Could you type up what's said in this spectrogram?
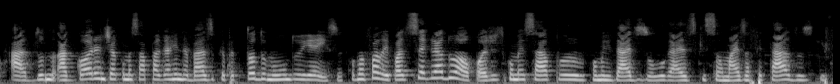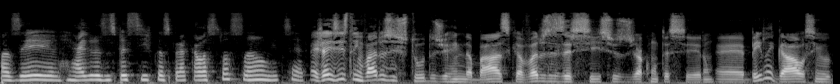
tipo, ah, do- agora a gente vai começar a pagar renda básica pra todo mundo e é isso. Como eu falei, pode ser gradual, pode começar por comunidades ou lugares que são mais afetados e fazer regras específicas pra aquela situação etc. É, já existem vários estudos de renda básica, vários exercícios já aconteceram. É bem legal, assim, eu,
